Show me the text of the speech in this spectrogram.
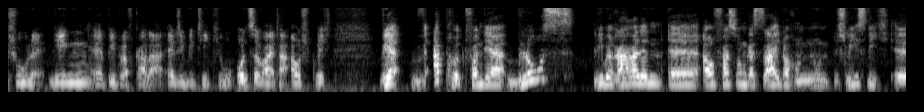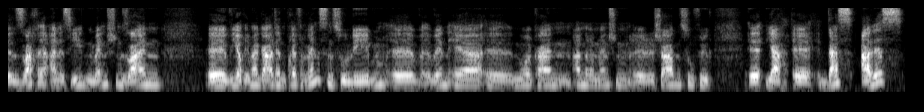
Schwule, gegen äh, People of Color, LGBTQ und so weiter ausspricht, wer abrückt von der bloß liberalen äh, Auffassung, das sei doch nun schließlich äh, Sache eines jeden Menschen, seinen äh, wie auch immer gearteten Präferenzen zu leben, äh, wenn er äh, nur keinen anderen Menschen äh, Schaden zufügt. Äh, ja, äh, das alles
